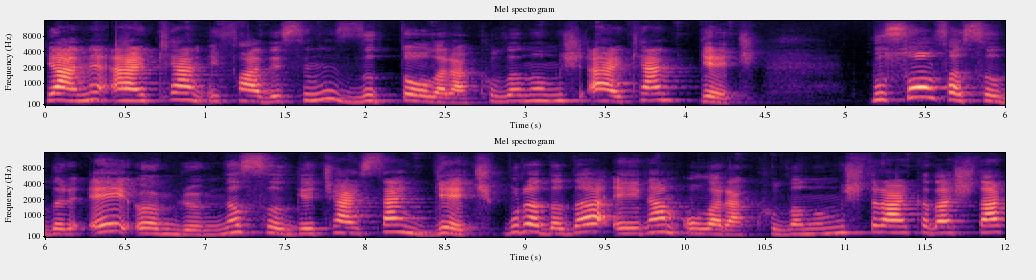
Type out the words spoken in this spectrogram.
Yani erken ifadesinin zıttı olarak kullanılmış erken geç. Bu son fasıldır ey ömrüm nasıl geçersen geç. Burada da eylem olarak kullanılmıştır arkadaşlar.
